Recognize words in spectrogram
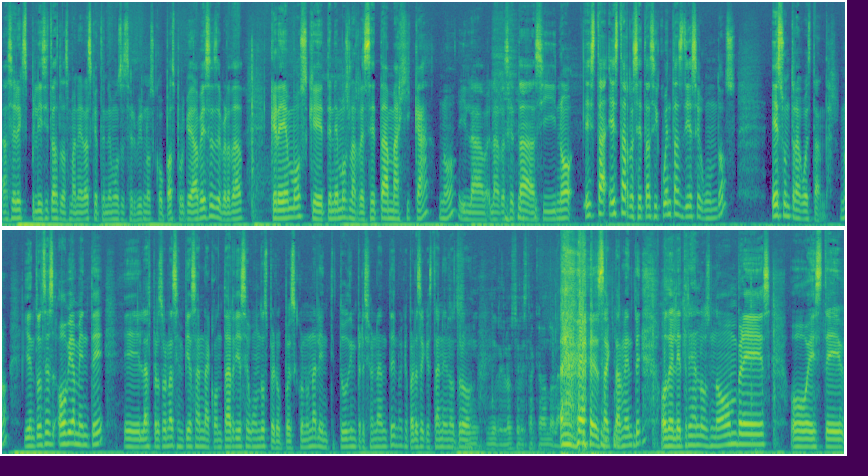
hacer explícitas las maneras que tenemos de servirnos copas, porque a veces de verdad creemos que tenemos la receta mágica, ¿no? Y la, la receta así, no, esta, esta receta, si cuentas 10 segundos, es un trago estándar, ¿no? Y entonces, obviamente, eh, las personas empiezan a contar 10 segundos, pero pues con una lentitud impresionante, ¿no? Que parece que están en otro... Mi, mi reloj se le está acabando la... Exactamente. O deletrean los nombres, o este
